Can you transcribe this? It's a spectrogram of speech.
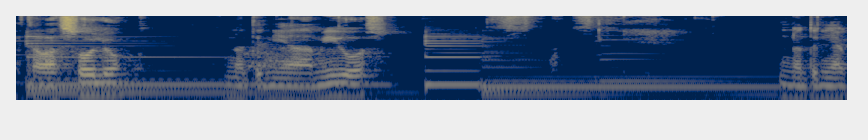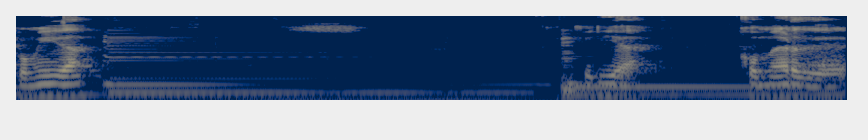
Estaba solo, no tenía amigos, no tenía comida, quería comer de,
